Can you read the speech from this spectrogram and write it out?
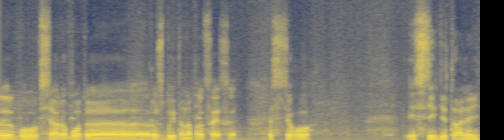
е, бо вся робота розбита на процеси. З цього із цих деталей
